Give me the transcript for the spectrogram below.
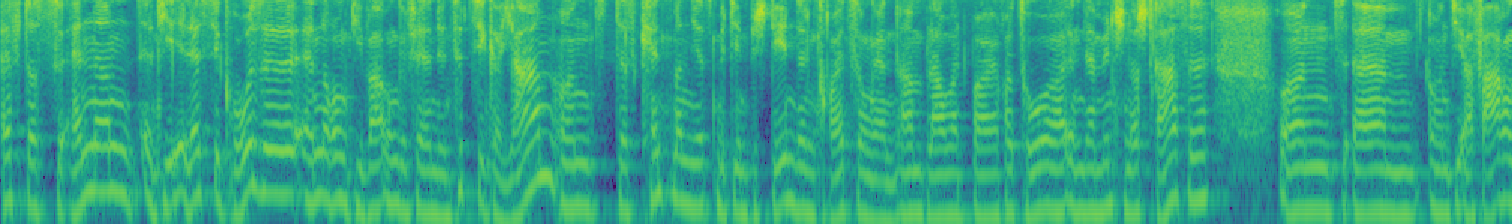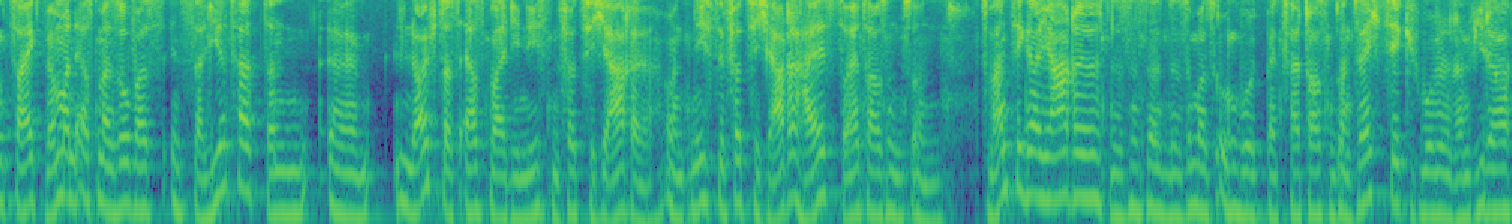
öfters zu ändern. Die letzte große Änderung, die war ungefähr in den 70er Jahren und das kennt man jetzt mit den bestehenden Kreuzungen am Blauertbeurer Tor, in der Münchner Straße und, ähm, und die Erfahrung zeigt, wenn man erstmal sowas installiert hat, dann äh, läuft das erstmal die nächsten 40 Jahre und nächste 40 Jahre heißt 2020er Jahre, das ist, da sind wir irgendwo bei 2060, wo wir dann wieder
